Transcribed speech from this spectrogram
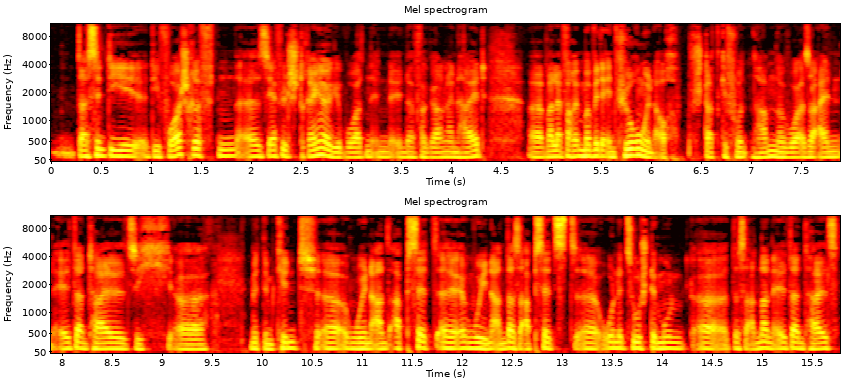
das sind die, die Vorschriften äh, sehr viel strenger geworden in, in der Vergangenheit, äh, weil einfach immer wieder Entführungen auch stattgefunden haben, wo also ein Elternteil sich äh, mit dem Kind äh, irgendwohin, an, abset, äh, irgendwohin anders absetzt, äh, ohne Zustimmung äh, des anderen Elternteils.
